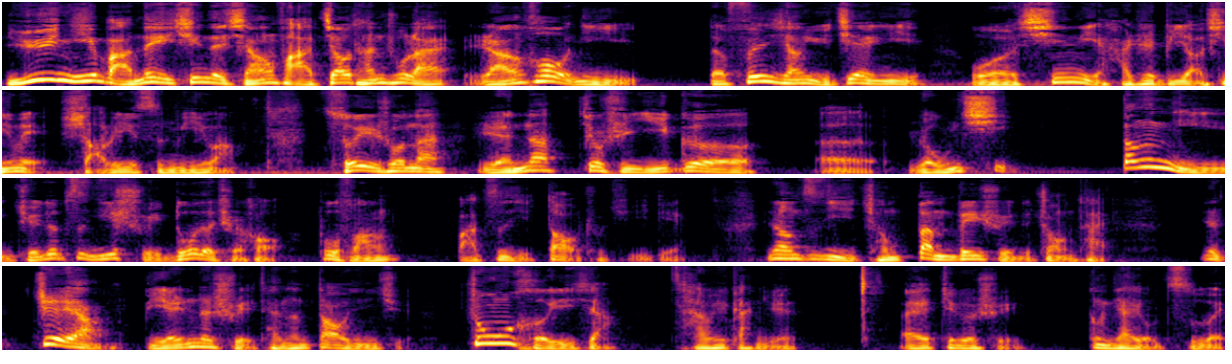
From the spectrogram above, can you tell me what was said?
与你把内心的想法交谈出来，然后你的分享与建议，我心里还是比较欣慰，少了一丝迷茫。所以说呢，人呢就是一个呃容器，当你觉得自己水多的时候，不妨把自己倒出去一点，让自己成半杯水的状态，这这样别人的水才能倒进去，中和一下，才会感觉，哎，这个水。”更加有滋味。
